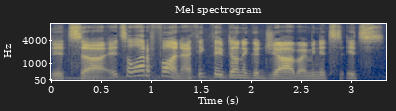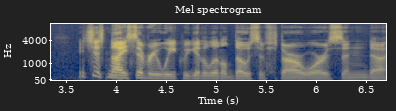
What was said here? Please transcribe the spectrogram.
it's uh, it's a lot of fun. I think they've done a good job. I mean, it's it's it's just nice every week we get a little dose of Star Wars, and uh,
